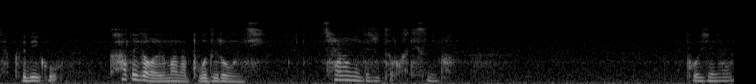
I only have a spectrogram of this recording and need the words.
자, 그리고 카드가 얼마나 부드러운지 설명해 드리도록 하겠습니다. 보이시나요?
